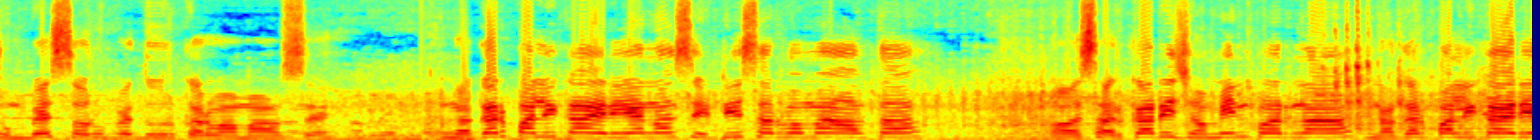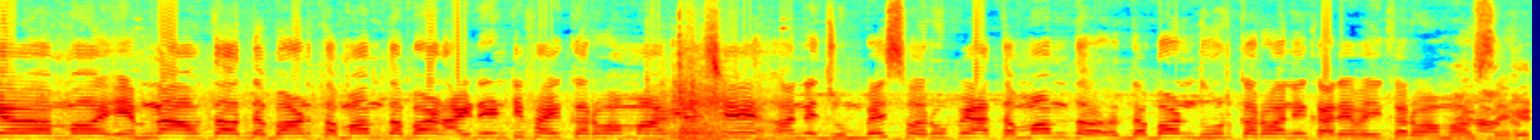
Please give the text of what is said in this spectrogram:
ઝુંબેશ સ્વરૂપે દૂર કરવામાં આવશે. નગરપાલિકા એરિયાના સિટી સર્વમાં આવતા સરકારી જમીન પરના નગરપાલિકા એરિયામાં એમના આવતા દબાણ, તમામ દબાણ આઈડેન્ટિફાઈ કરવામાં આવ્યા છે અને ઝુંબેશ સ્વરૂપે આ તમામ દબાણ દૂર કરવાની કાર્યવાહી કરવામાં આવશે.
